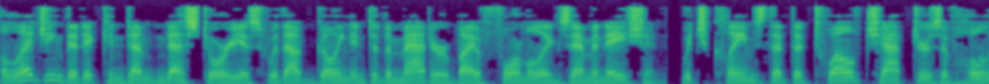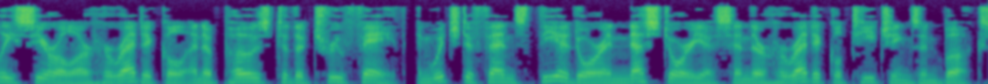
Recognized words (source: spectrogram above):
alleging that it condemned Nestorius without going into the matter by a formal examination, which claims that the twelve chapters of Holy Cyril are heretical and opposed to the true faith, and which defends Theodore and Nestorius and their heretical teachings and books.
